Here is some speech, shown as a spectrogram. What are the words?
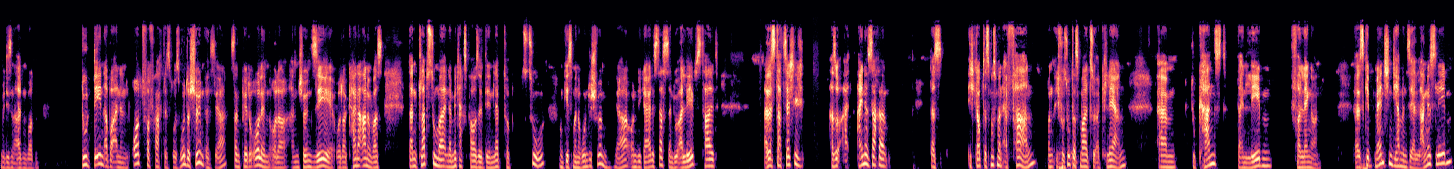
mit diesen alten Worten. Du den aber an einen Ort verfrachtest, wo es wunderschön ist, ja, St. Peter-Orlin oder an einen schönen See oder keine Ahnung was, dann klappst du mal in der Mittagspause den Laptop zu und gehst mal eine Runde schwimmen, ja. Und wie geil ist das denn? Du erlebst halt, also es ist tatsächlich, also eine Sache, das ich glaube, das muss man erfahren und ich versuche das mal zu erklären. Ähm, du kannst dein Leben verlängern. Es gibt Menschen, die haben ein sehr langes Leben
